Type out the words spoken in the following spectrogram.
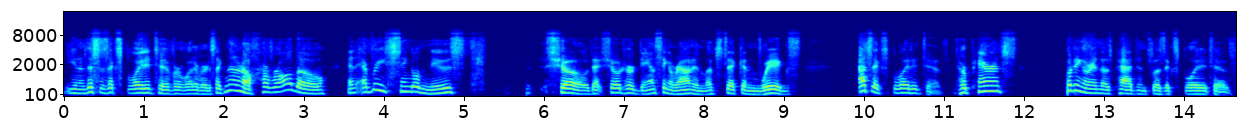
you know this is exploitative or whatever. It's like no no no, Geraldo and every single news show that showed her dancing around in lipstick and wigs that's exploitative. Her parents putting her in those pageants was exploitative.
